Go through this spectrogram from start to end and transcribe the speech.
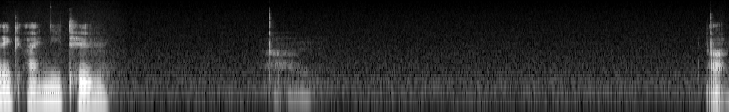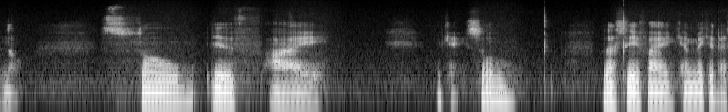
Think I need to um, uh, no. So if I Okay, so let's see if I can make it as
